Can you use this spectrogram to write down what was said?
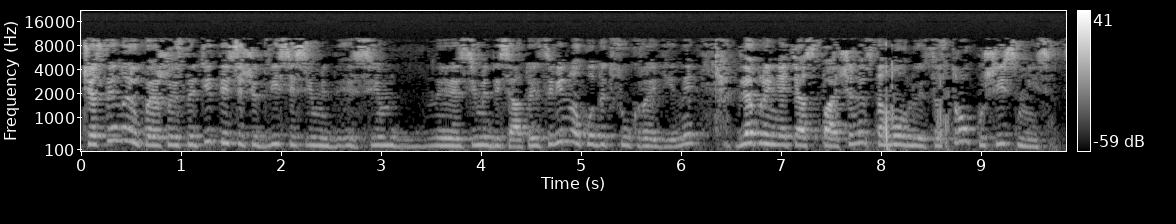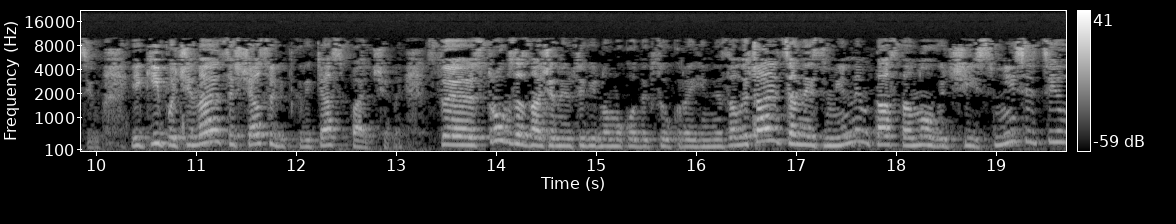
Частиною першої статті 1270 Цивільного кодексу України для прийняття спадщини встановлюється строк у 6 місяців, який починається з часу відкриття спадщини. Строк, зазначений у Цивільному кодексі України, залишається незмінним та становить 6 місяців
